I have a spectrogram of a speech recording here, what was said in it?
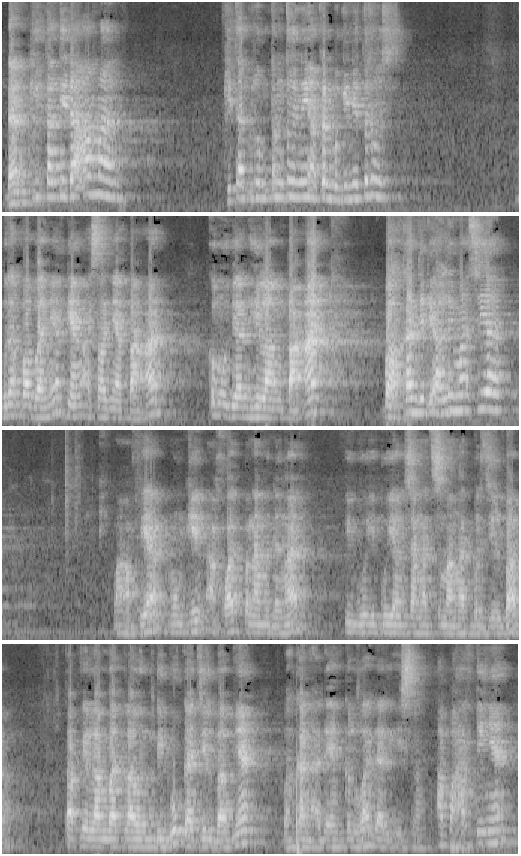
Dan kita tidak aman. Kita belum tentu ini akan begini terus. Berapa banyak yang asalnya taat, kemudian hilang taat, bahkan jadi ahli maksiat. Maaf ya, mungkin akhwat pernah mendengar ibu-ibu yang sangat semangat berjilbab, tapi lambat laun dibuka jilbabnya, bahkan ada yang keluar dari Islam. Apa artinya?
